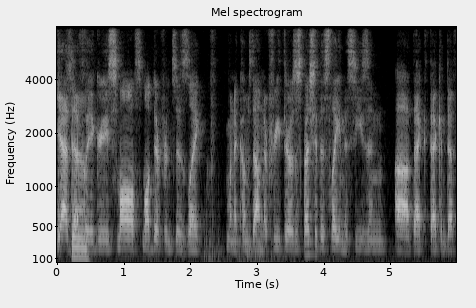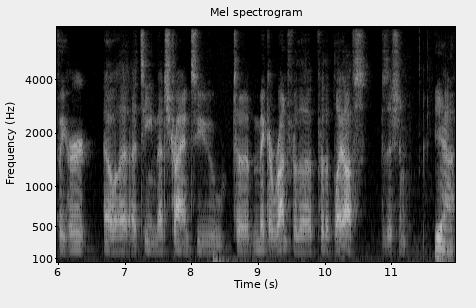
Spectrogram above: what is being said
Yeah, so. definitely agree. Small, small differences like when it comes down to free throws, especially this late in the season, uh, that that can definitely hurt you know, a, a, team that's trying to to make a run for the for the playoffs position. Yeah,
